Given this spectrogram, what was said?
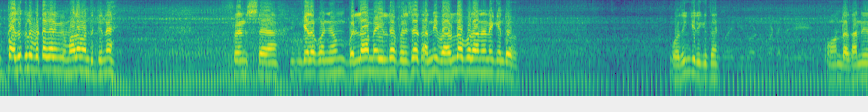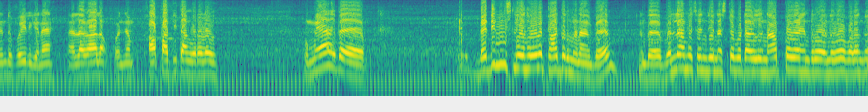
இப்போ அதுக்குள்ளே வெட்டக்கார மழை வந்துட்டுனே. ஃப்ரெண்ட்ஸ் இங்கே கொஞ்சம் வெள்ளாமையில் ஃப்ரெண்ட்ஸாக தண்ணி வரல போலான்னு நினைக்கின்றோம். ஒதுங்கி இருக்குதான் ஓண்டா தண்ணி நின்று போயிருக்கேனே. நல்ல காலம். கொஞ்சம் காப்பாற்றிட்டாங்க ஓரளவு. உண்மையாக இப்போ பெட்டி நியூஸில் வந்து கூட பார்த்துருந்தேன் நான் இப்போ. இந்த வெள்ளாமை செஞ்சு நஷ்டப்பட்டாங்களுக்கு நாற்பதாயிரம் ரூபா அந்த ரூபா வழங்க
